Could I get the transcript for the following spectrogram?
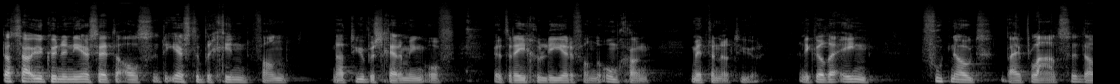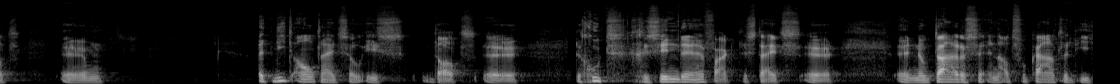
Dat zou je kunnen neerzetten als het eerste begin van natuurbescherming of het reguleren van de omgang met de natuur. En ik wil daar één voetnoot bij plaatsen dat ehm, het niet altijd zo is dat uh, de goedgezinde, vaak destijds notarissen en advocaten die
